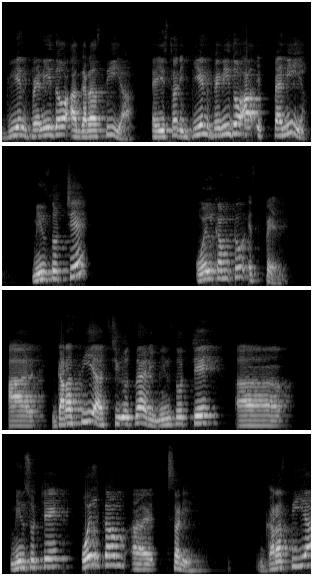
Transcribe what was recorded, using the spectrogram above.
বিয়েনভেনিদো আ গ্রাসিয়া এই সরি বিয়েনভেনিদো আ স্প্যানিয়া মিন্স হচ্ছে ওয়েলকাম টু স্পেন আর গারাসিয়া চিরোসারি মিন্স হচ্ছে মিন্স হচ্ছে ওয়েলকাম সরি গারাসিয়া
